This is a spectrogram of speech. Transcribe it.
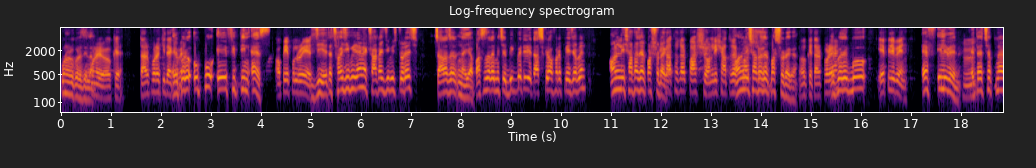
পনেরো করে দিলাম। পনেরো ওকে তারপরে কি দেখাবে এরপরে এস অপে পনেরো এস জি এটা ছয় জিবি র্যাম একশো আঠাশ জিবি স্টোরেজ চার হাজার না ইয়া পাঁচ হাজার এমএচ এর বিগ ব্যাটারি এটা আজকের অফারে পেয়ে যাবেন অনলি সাত হাজার পাঁচশো টাকা। সাত হাজার পাঁচশো অনলি সাত হাজার অনলি সাত হাজার পাঁচশো টাকা। ওকে তারপরে? এরপরে দেখব এফ ইলেভেন এফ ইলেভেন। এটা হচ্ছে আপনার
